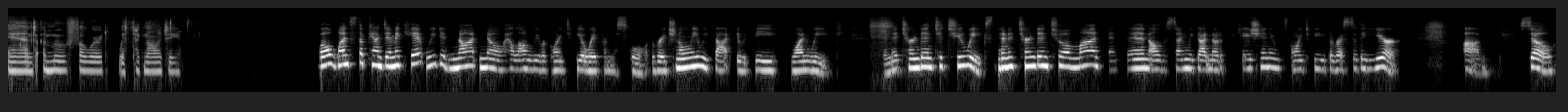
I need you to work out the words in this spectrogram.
and a move forward with technology. Well, once the pandemic hit, we did not know how long we were going to be away from the school. Originally, we thought it would be one week. Then it turned into two weeks, then it turned into a month, and then all of a sudden we got notification it was going to be the rest of the year. Um, so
